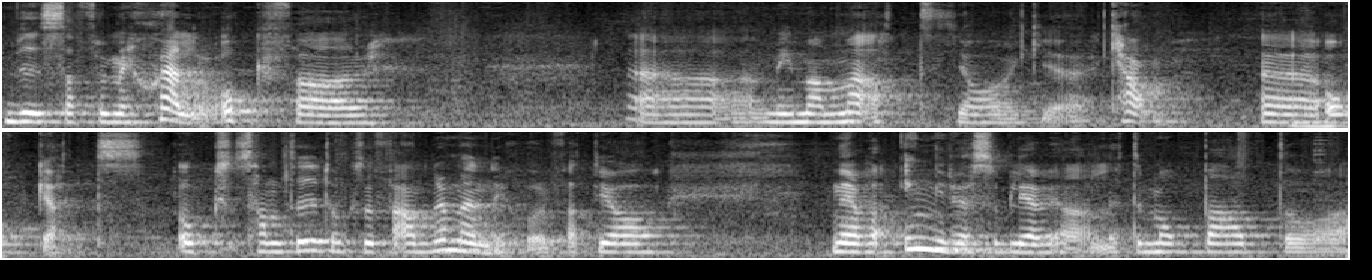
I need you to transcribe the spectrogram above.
visa för mig själv och för uh, min mamma att jag kan. Uh, och, att, och samtidigt också för andra människor för att jag när jag var yngre så blev jag lite mobbad och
